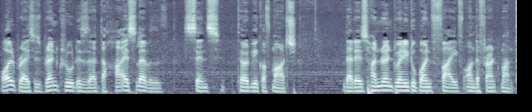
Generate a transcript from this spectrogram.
oil prices, Brent crude is at the highest level since third week of March. That is 122.5 on the front month.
